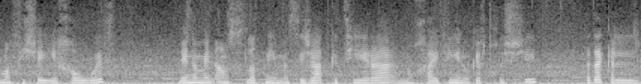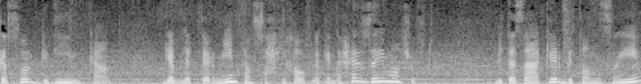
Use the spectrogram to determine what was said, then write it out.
ما في شيء يخوف. لأنه من أمس وصلتني مسجات كثيرة إنه خايفين وكيف تخشي. هذاك القصر قديم كان. قبل الترميم كان صح يخوف لكن دحين زي ما شفتوا بتذاكر بتنظيم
